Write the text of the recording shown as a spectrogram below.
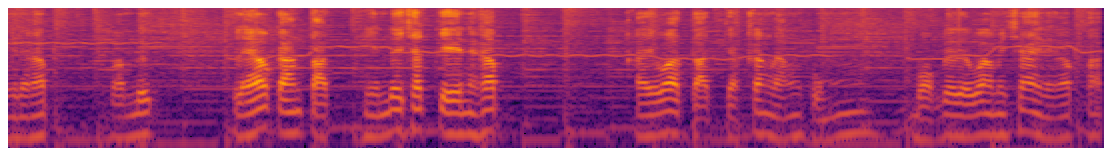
นี่นะครับความลึก แล้วการตัดเห็นได้ชัดเจนนะครับ ใครว่าตัดจากข้างหลังผมบอกได้เลยว่าไม่ใช่นะครับพระ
